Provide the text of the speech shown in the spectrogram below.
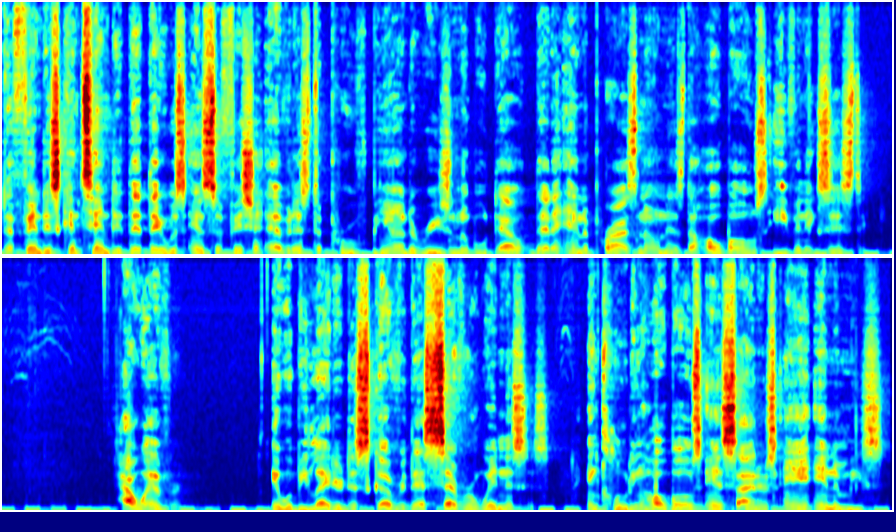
Defendants contended that there was insufficient evidence to prove beyond a reasonable doubt that an enterprise known as the Hobos even existed. However, It would be later discovered that several witnesses, including hobos, insiders, and enemies,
